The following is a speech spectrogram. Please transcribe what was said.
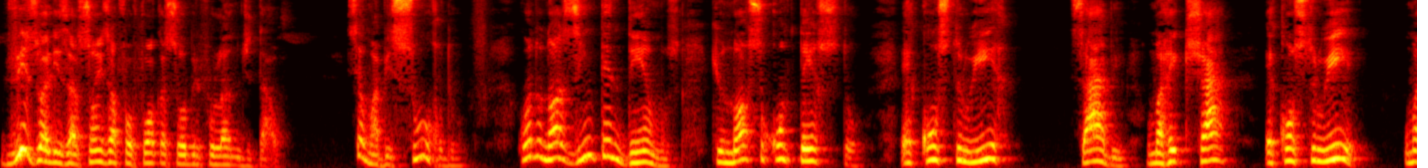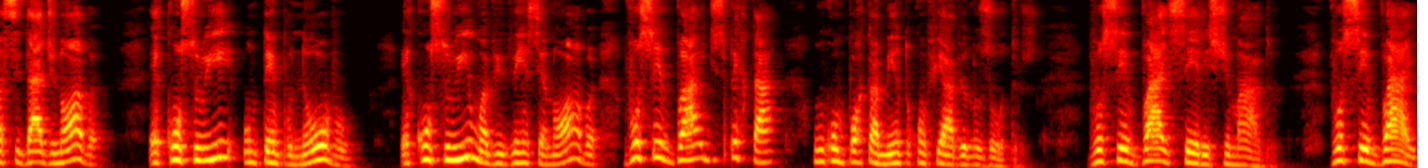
visualizações a fofoca sobre fulano de tal. Isso é um absurdo. Quando nós entendemos que o nosso contexto é construir, sabe, uma rickshaw, é construir uma cidade nova, é construir um tempo novo, é construir uma vivência nova, você vai despertar um comportamento confiável nos outros. Você vai ser estimado. Você vai,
